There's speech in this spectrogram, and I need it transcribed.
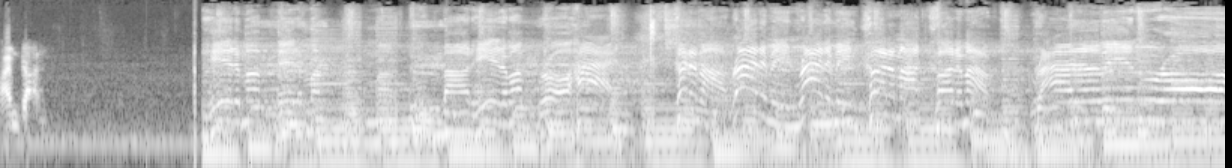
I'm done. Hit 'em up, hit 'em up, boom 'em up, boom 'em out, hit 'em up, raw high. Cut 'em out, ride 'em in, ride 'em in, cut 'em out, cut 'em out, ride 'em in raw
